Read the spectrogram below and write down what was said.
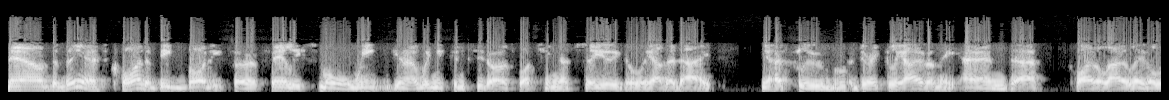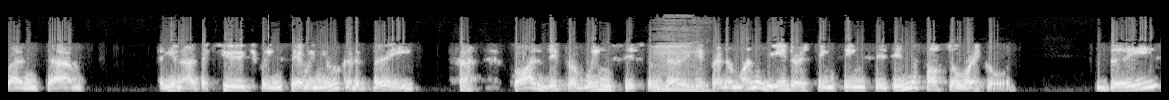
now the bee has quite a big body for a fairly small wing. You know, when you consider, I was watching a sea eagle the other day, you know, it flew directly over me and uh, quite a low level. And, um, you know, the huge wings there, when you look at a bee, quite a different wing system, mm. very different. And one of the interesting things is in the fossil record, bees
